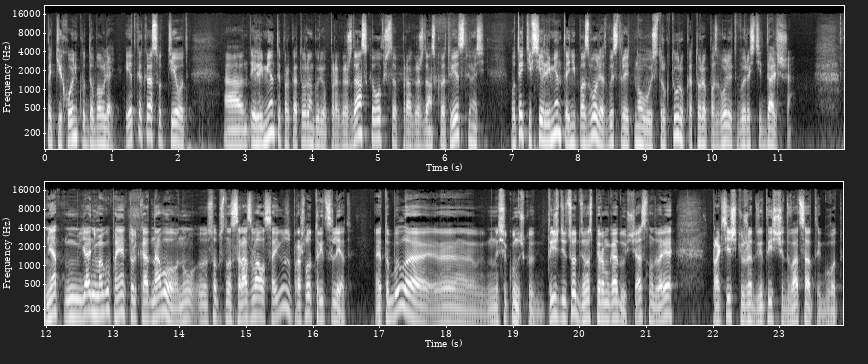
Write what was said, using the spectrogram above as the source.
потихоньку добавлять. И это как раз вот те вот элементы, про которые он говорил, про гражданское общество, про гражданскую ответственность. Вот эти все элементы, они позволят выстроить новую структуру, которая позволит вырасти дальше. Меня, я не могу понять только одного. Ну, собственно, с развала Союза прошло 30 лет. Это было, э, на секундочку, в 1991 году. Сейчас на дворе практически уже 2020 год.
